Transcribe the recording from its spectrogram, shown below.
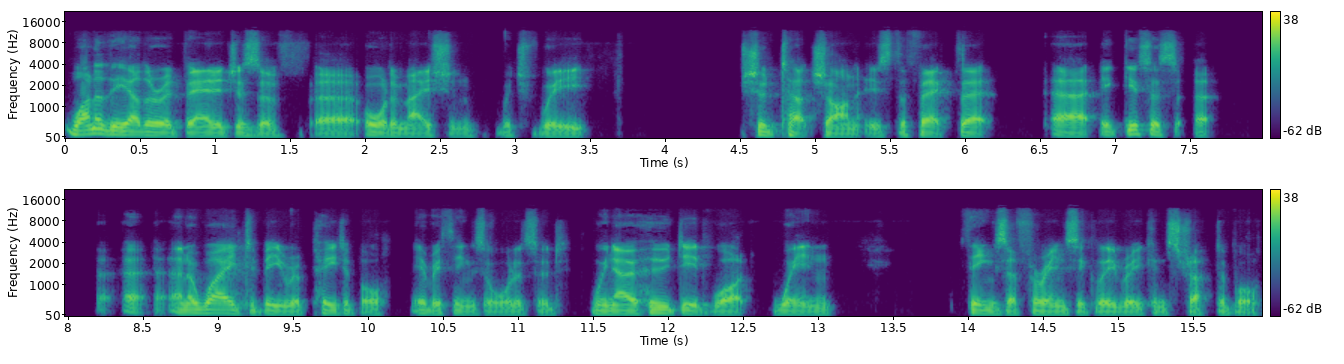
One of the other advantages of uh, automation, which we should touch on, is the fact that uh, it gives us a, a, a, way to be repeatable. Everything's audited. We know who did what when things are forensically reconstructable.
